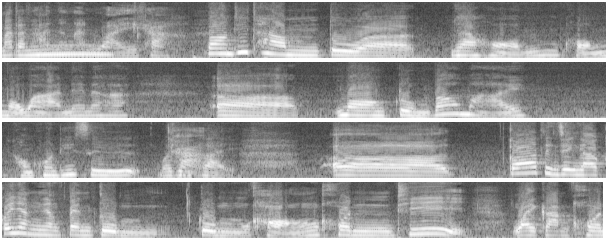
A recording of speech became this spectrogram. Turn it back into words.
มาตรฐานอย่างนั้นไว้ค่ะ ตอนที่ทำตัวยาหอมของหมอหวานเนี่ยนะคะเออมองกลุ่มเป้าหมายของคนที่ซื้อไว้เป็นค่ะใครเอ่อก็จริงๆแล้วก็ยังยังเป็นกลุ่มกลุ่มของคนที่วัยกลางคน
